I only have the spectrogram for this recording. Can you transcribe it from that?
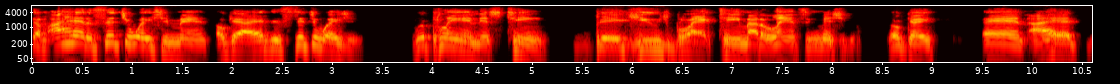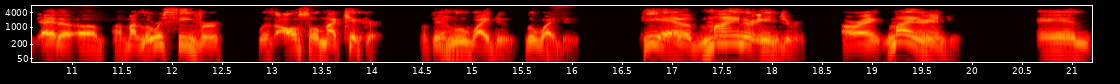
But um, I had a situation, man. Okay, I had this situation. We're playing this team, big, huge black team out of Lansing, Michigan. Okay, and I had I had a, um, uh, my little receiver was also my kicker. Okay, Mhm. little white dude, little white dude. He had a minor injury. All right, minor injury. And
